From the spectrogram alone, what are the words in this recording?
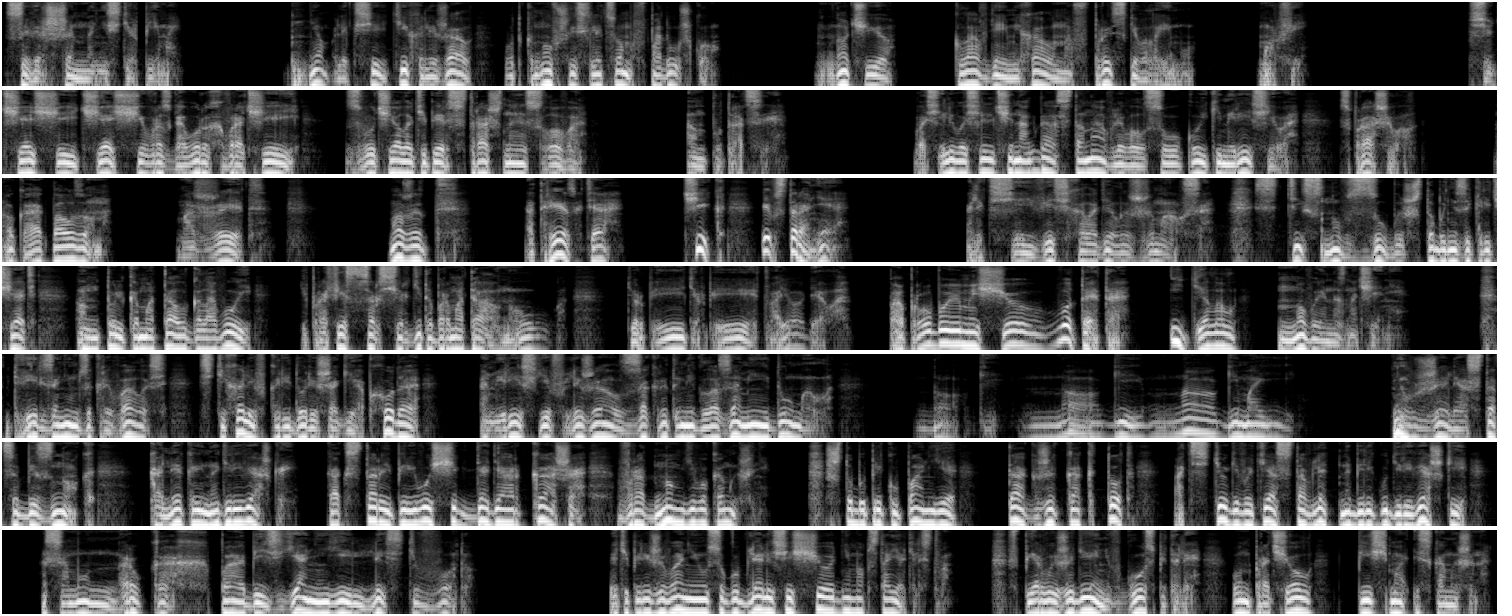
совершенно нестерпимой. Днем Алексей тихо лежал, уткнувшись лицом в подушку. Ночью Клавдия Михайловна впрыскивала ему морфий. Все чаще и чаще в разговорах врачей звучало теперь страшное слово «ампутация». Василий Васильевич иногда останавливался у койки Мересьева, спрашивал. «Ну как, ползун? Может, может, отрезать, а? Чик, и в стороне». Алексей весь холодел и сжимался. Стиснув зубы, чтобы не закричать, он только мотал головой, и профессор сердито бормотал. «Ну, терпи, терпи, твое дело». Попробуем еще вот это. И делал новое назначение. Дверь за ним закрывалась, стихали в коридоре шаги обхода, а Мересьев лежал с закрытыми глазами и думал. Ноги, ноги, ноги мои. Неужели остаться без ног, калекой на деревяшкой, как старый перевозчик дядя Аркаша в родном его Камышине? Чтобы при купанье так же, как тот, отстегивать и оставлять на берегу деревяшки, а саму на руках по обезьянье лезть в воду. Эти переживания усугублялись еще одним обстоятельством. В первый же день в госпитале он прочел письма из Камышина.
